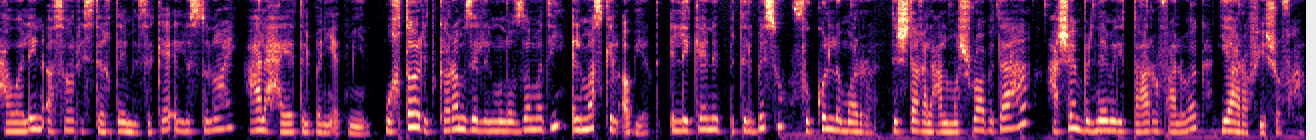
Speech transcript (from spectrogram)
حوالين آثار استخدام الذكاء الاصطناعي على حياة البني آدمين. واختارت كرمز للمنظمة دي الماسك الأبيض اللي كانت بتلبسه في كل مرة تشتغل على المشروع المشروع بتاعها عشان برنامج التعرف على الوجه يعرف يشوفها.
